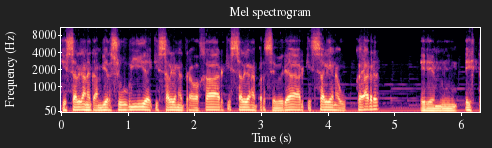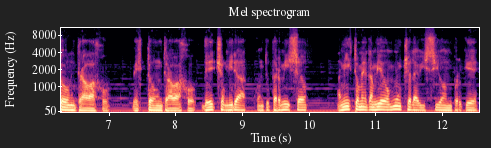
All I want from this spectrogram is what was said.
que salgan a cambiar su vida, que salgan a trabajar, que salgan a perseverar, que salgan a buscar, em, es todo un trabajo, es todo un trabajo. De hecho, mira, con tu permiso, a mí esto me ha cambiado mucho la visión, porque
